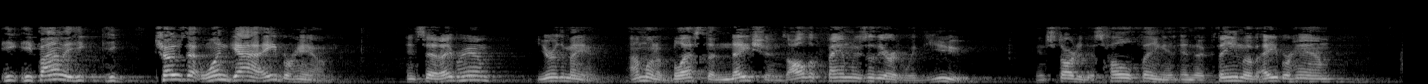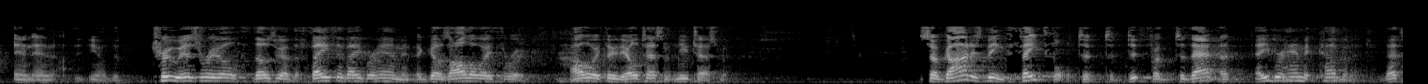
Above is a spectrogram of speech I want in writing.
he, he finally he, he chose that one guy, Abraham, and said, Abraham, you're the man. I'm going to bless the nations, all the families of the earth with you. And started this whole thing. And, and the theme of Abraham and, and you know the true Israel, those who have the faith of Abraham, and it goes all the way through, all the way through the Old Testament, New Testament. So God is being faithful to to, for, to that uh, Abrahamic covenant. That's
